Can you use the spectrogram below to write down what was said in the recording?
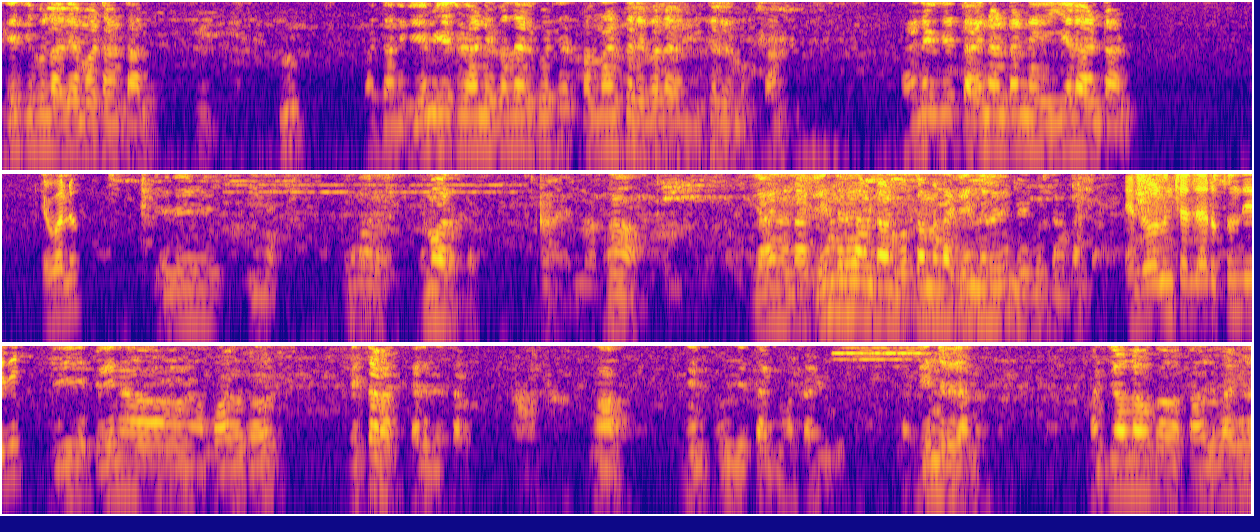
జేసీబీలు అదే మాట అంటాను దానికి ఏం చేసిన కానీ ఇవ్వలేకపోతే సన్నాహితలు ఇవ్వలే ఇచ్చలేరు మాకు ఛాన్స్ ఆయనకి చెప్తే ఆయన అంటాను నేను ఇయ్యలే అంటాను ఎవరు? ఏది? ఎంఆర్ఓ. సార్. ఆయన నాకేం తెలియదు అంటాను మొత్తం నాకేం తెలియదు. మీ గురించి అంటాను ఎన్ని రోజుల నుంచి జరుగుతుంది ఇది? ఇది పైన ఇస్తారా పైన ఇస్తారా అవునా. నేను ఫోన్ చేస్తాను మాట్లాడింది నాకేం తెలియదు అన్న మంచిర్యాలలో ఒక కాలు తాగిన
